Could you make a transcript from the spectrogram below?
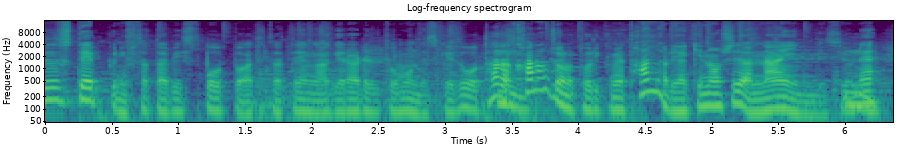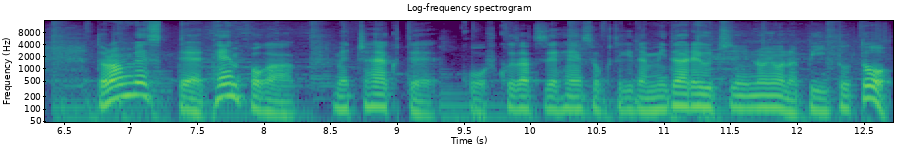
2ステップに再びスポットを当てた点が挙げられると思うんですけどただ彼女の取り組みは単なる焼き直しではないんですよね、ドラムベースってテンポがめっちゃ速くてこう複雑で変則的な乱れ打ちのようなビートと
